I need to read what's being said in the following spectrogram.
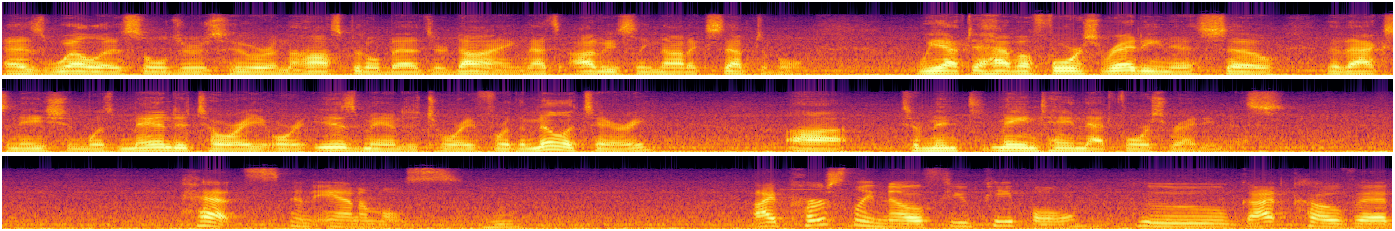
as well as soldiers who are in the hospital beds or dying. That's obviously not acceptable. We have to have a force readiness, so the vaccination was mandatory or is mandatory for the military uh, to main- maintain that force readiness. Pets and animals. Mm-hmm. I personally know a few people who got COVID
